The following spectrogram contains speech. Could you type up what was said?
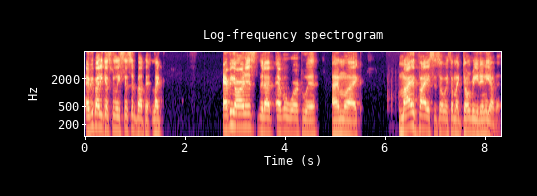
everybody gets really sensitive about that. Like every artist that I've ever worked with, I'm like, my advice is always, I'm like, don't read any of it.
